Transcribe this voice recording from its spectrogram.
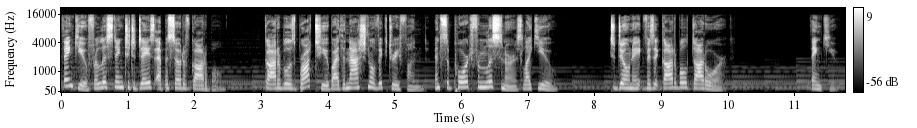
Thank you for listening to today's episode of Godible. Godible is brought to you by the National Victory Fund and support from listeners like you. To donate, visit godible.org. Thank you.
